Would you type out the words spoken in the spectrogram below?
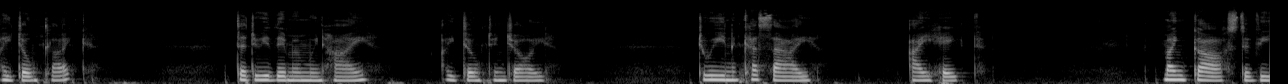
I don't like. Dydw i ddim yn mwynhau. I don't enjoy. Dwi'n casau. I hate. Mae'n gas dy fi.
